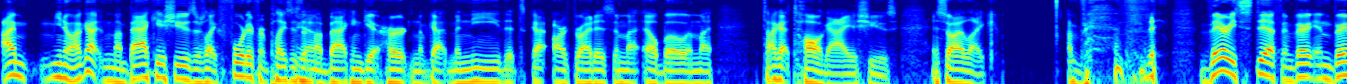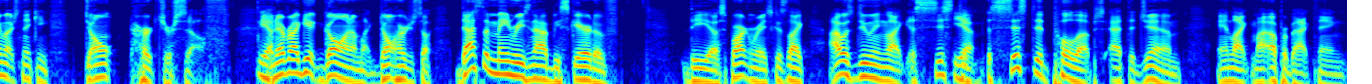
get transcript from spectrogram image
I'm, you know, I got my back issues. There's like four different places that my back can get hurt, and I've got my knee that's got arthritis, and my elbow, and my I got tall guy issues, and so I like I'm very stiff and very and very much thinking, don't hurt yourself. Yeah. Whenever I get going, I'm like, don't hurt yourself. That's the main reason I would be scared of the uh, Spartan race because like I was doing like assisted Yeah. assisted pull ups at the gym, and like my upper back thing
